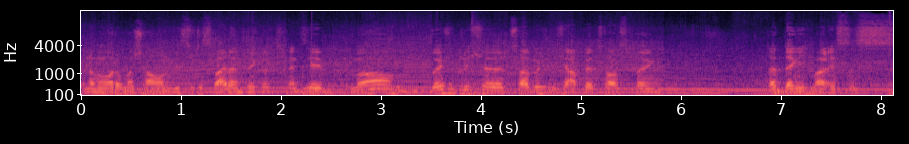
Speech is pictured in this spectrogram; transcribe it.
Und dann wollen wir doch mal schauen, wie sich das weiterentwickelt. Wenn sie ja, wöchentliche, zweiwöchentliche Updates rausbringen, dann denke ich mal, ist es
